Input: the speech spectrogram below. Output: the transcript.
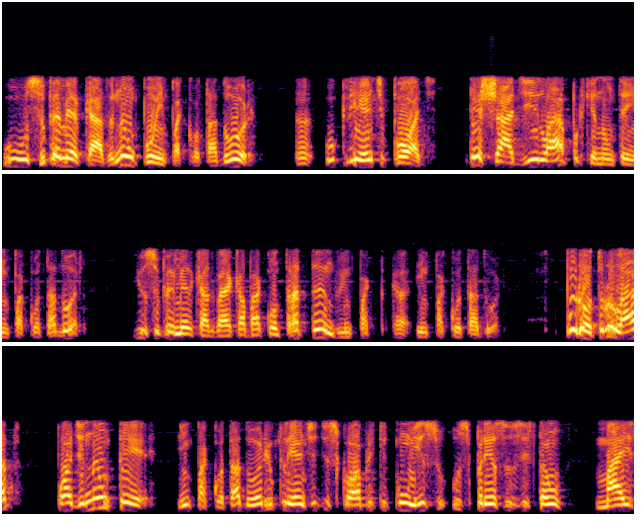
O supermercado não põe empacotador, né? o cliente pode deixar de ir lá porque não tem empacotador e o supermercado vai acabar contratando eh, empacotador. Por outro lado, pode não ter empacotador e o cliente descobre que com isso os preços estão mais,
